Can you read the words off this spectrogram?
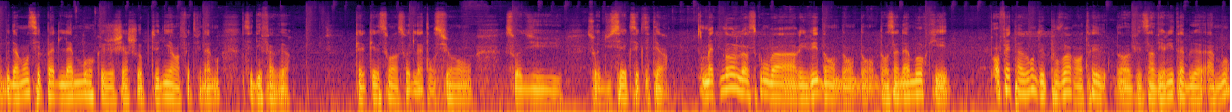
Au bout d'un moment c'est pas de l'amour que je cherche à obtenir en fait finalement c'est des faveurs quelles qu'elles soient soit de l'attention soit du soit du sexe etc. Maintenant lorsqu'on va arriver dans, dans, dans, un amour qui est en fait avant de pouvoir entrer dans un véritable amour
